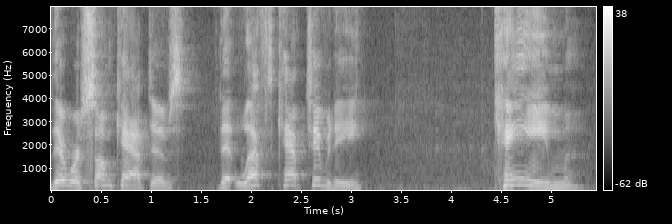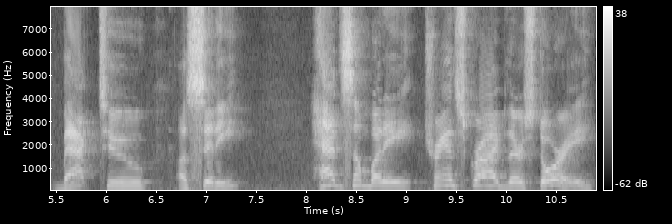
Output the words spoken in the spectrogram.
there were some captives that left captivity, came back to a city, had somebody transcribe their story,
